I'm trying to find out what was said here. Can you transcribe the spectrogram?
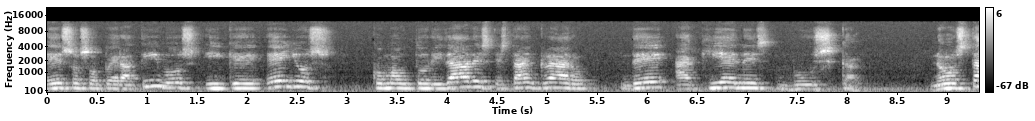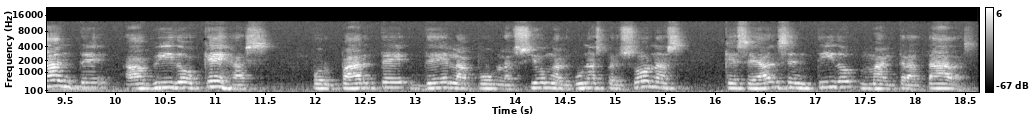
esos operativos y que ellos como autoridades están claros de a quienes buscan. No obstante, ha habido quejas por parte de la población, algunas personas que se han sentido maltratadas.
